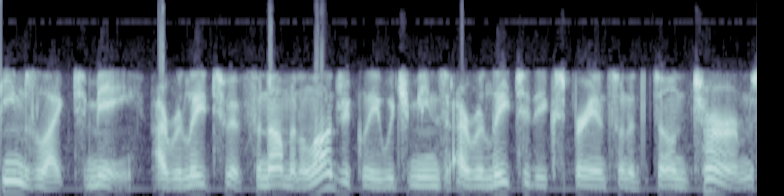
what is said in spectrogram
seems like to me. I relate to it phenomenologically, which means I relate to the experience on its own terms,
